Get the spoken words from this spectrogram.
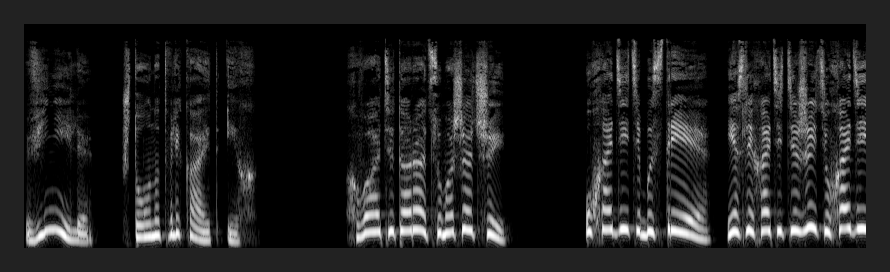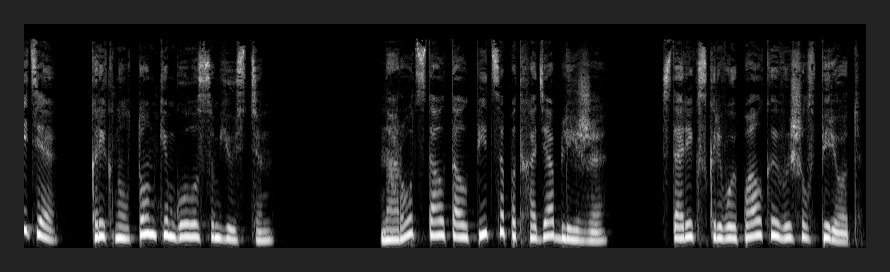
Винили, что он отвлекает их. «Хватит орать, сумасшедший!» «Уходите быстрее! Если хотите жить, уходите!» — крикнул тонким голосом Юстин. Народ стал толпиться, подходя ближе. Старик с кривой палкой вышел вперед.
